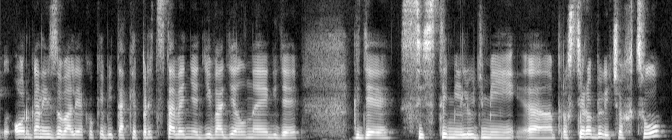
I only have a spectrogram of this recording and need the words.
organizovali ako keby také predstavenia divadelné, kde, kde si s tými ľuďmi e, proste robili, čo chcú.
